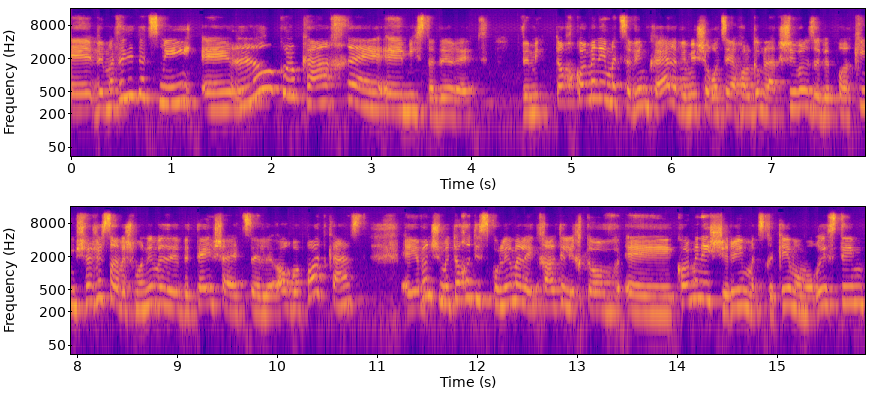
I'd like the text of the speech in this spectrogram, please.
אה, ומצאתי את עצמי אה, לא כל כך אה, אה, מסתדרת. ומתוך כל מיני מצבים כאלה, ומי שרוצה יכול גם להקשיב על זה בפרקים 16 ו-89 אצל אור בפודקאסט, אה, יבין שמתוך התסכולים האלה התחלתי לכתוב אה, כל מיני שירים מצחיקים, הומוריסטיים,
